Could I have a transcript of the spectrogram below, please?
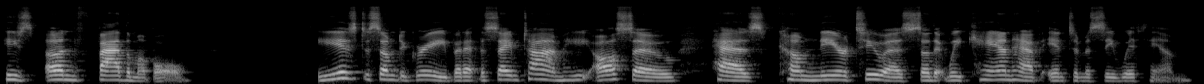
he's unfathomable. He is to some degree, but at the same time, he also has come near to us so that we can have intimacy with him.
